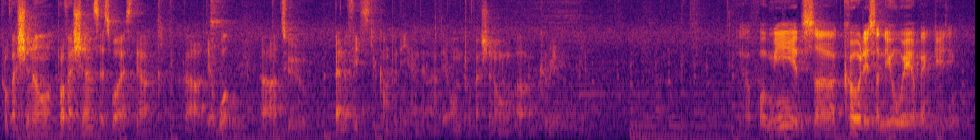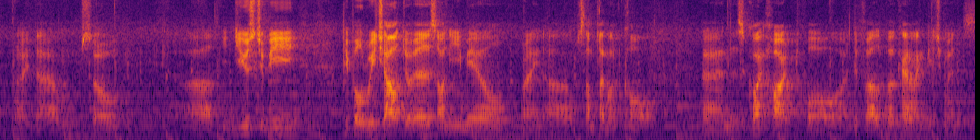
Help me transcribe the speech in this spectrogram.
professional professions as well as their, uh, their work uh, to benefit the company and their, their own professional uh, career. Yeah, for me, it's uh, CoDE is a new way of engaging, right? Um, so uh, it used to be people reach out to us on email, right? Uh, sometime on call, and it's quite hard for developer kind of engagements.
